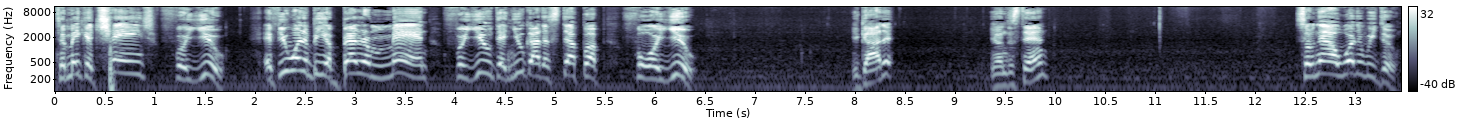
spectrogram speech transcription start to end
to make a change for you. If you want to be a better man for you, then you got to step up for you. You got it? You understand? So now what do we do?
